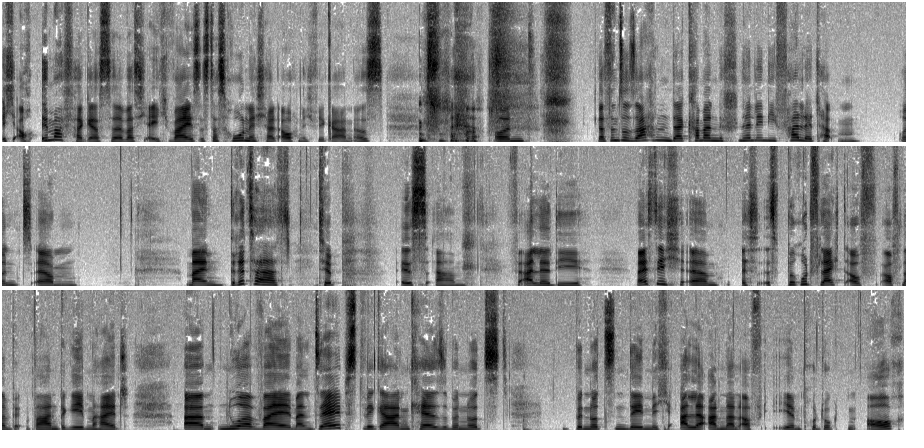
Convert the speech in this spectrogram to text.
ich auch immer vergesse, was ich eigentlich weiß, ist, dass Honig halt auch nicht vegan ist. und das sind so Sachen, da kann man schnell in die Falle tappen. Und ähm, mein dritter Tipp ist ähm, für alle, die, weiß nicht, ähm, es, es beruht vielleicht auf, auf einer wahren Begebenheit. Ähm, nur weil man selbst veganen Käse benutzt, benutzen den nicht alle anderen auf ihren Produkten auch.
